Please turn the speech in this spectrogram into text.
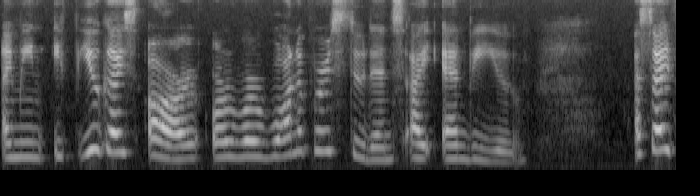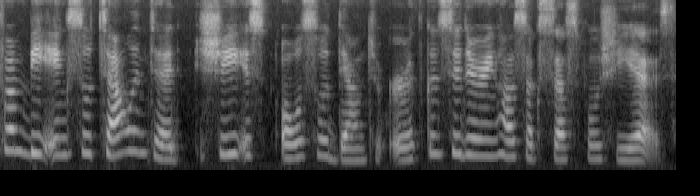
I mean, if you guys are or were one of her students, I envy you. Aside from being so talented, she is also down to earth considering how successful she is.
